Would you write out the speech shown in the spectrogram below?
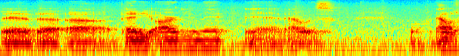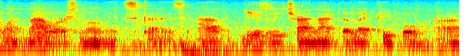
business. the, the uh, petty argument, yeah, that was well, that was one of my worst moments because I usually try not to let people uh,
